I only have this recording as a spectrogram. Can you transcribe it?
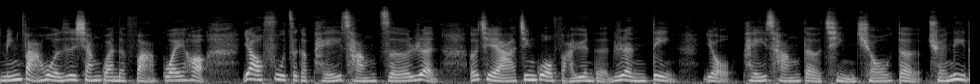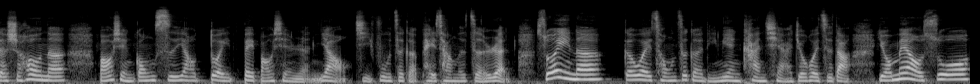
民法或者是相关的法规哈，要负这个赔偿责任，而且啊，经过法院的认定有赔偿的请求的权利的时候呢，保险公司要对被保险人要给付这个赔偿的责任。所以呢。各位从这个里面看起来就会知道，有没有说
